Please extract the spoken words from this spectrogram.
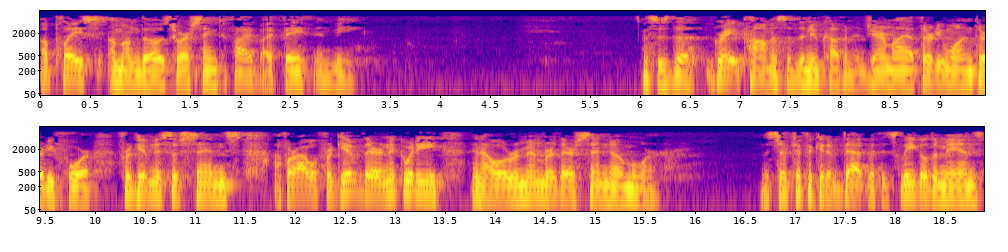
a place among those who are sanctified by faith in me. This is the great promise of the new covenant. Jeremiah 31, 34. Forgiveness of sins, for I will forgive their iniquity and I will remember their sin no more. The certificate of debt with its legal demands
